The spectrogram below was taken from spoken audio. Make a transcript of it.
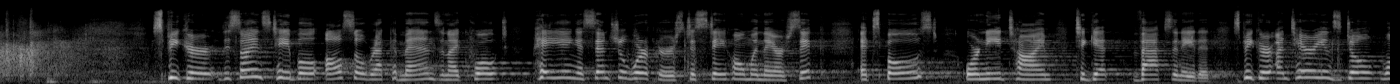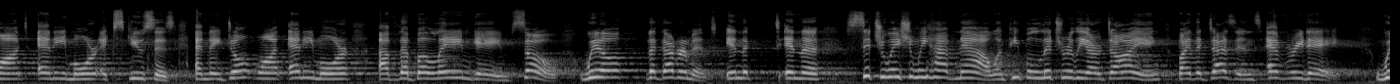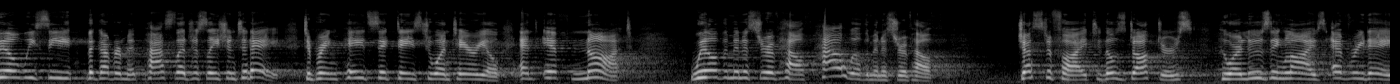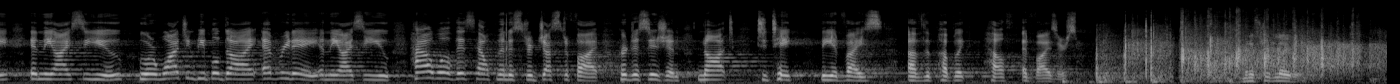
Speaker, the science table also recommends, and I quote, paying essential workers to stay home when they are sick, exposed, or need time to get vaccinated. Speaker, Ontarians don't want any more excuses, and they don't want any more of the blame game. So, will the government, in the in the situation we have now, when people literally are dying by the dozens every day, Will we see the government pass legislation today to bring paid sick days to Ontario? And if not, will the Minister of Health, how will the Minister of Health justify to those doctors who are losing lives every day in the ICU, who are watching people die every day in the ICU, how will this health minister justify her decision not to take the advice of the public health advisors? Minister of Labour.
